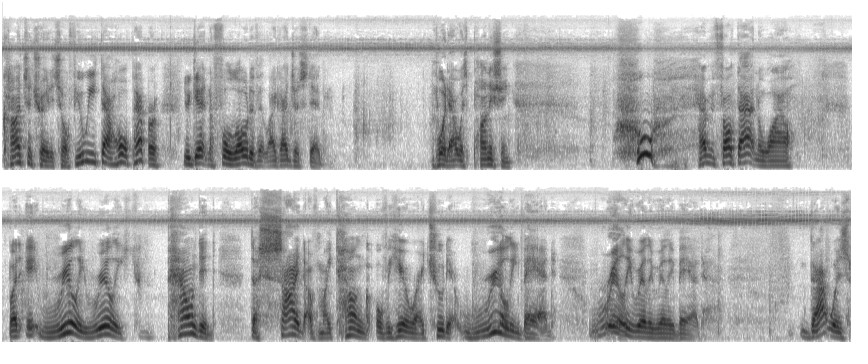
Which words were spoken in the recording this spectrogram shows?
concentrated. So if you eat that whole pepper, you're getting a full load of it like I just did. Boy, that was punishing. Whew, haven't felt that in a while. But it really, really pounded the side of my tongue over here where I chewed it really bad. Really, really, really bad. That was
